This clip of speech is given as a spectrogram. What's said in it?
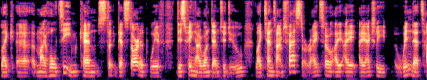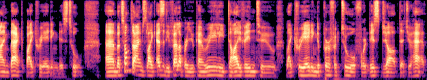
like uh, my whole team can st- get started with this thing I want them to do like ten times faster, right? So I I, I actually win that time back by creating this tool. Um, but sometimes, like as a developer, you can really dive into like creating the perfect tool for this job that you have,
